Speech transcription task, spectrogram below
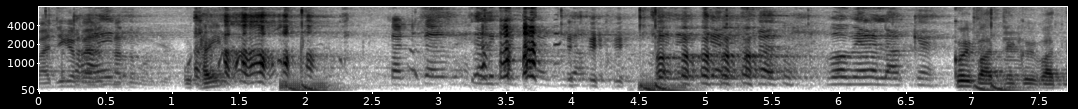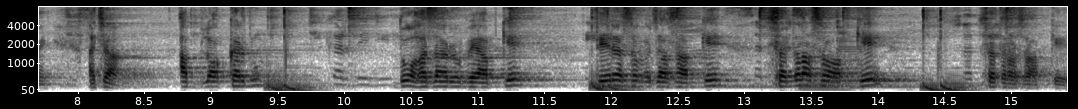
बाजी का बैलेंस खत्म हो गया। उठाई। कट कर दे। चल कट कर दिया। चले चले सर वो मेरा लॉक है। कोई बात नहीं कोई बात नहीं। अच्छा अब ब्लॉक कर दूँ? कर दीजिए। दो हज़ार रुपये आपके तेरह सौ पचास आपके सत्रह सौ आपके सत्रह सौ आपके।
